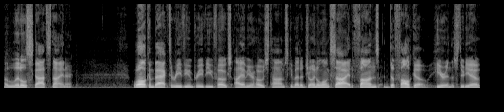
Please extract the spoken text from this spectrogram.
A little Scott Steiner. Welcome back to Review and Preview, folks. I am your host, Tom Scavetta, joined alongside Fonz DeFalco here in the studio.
